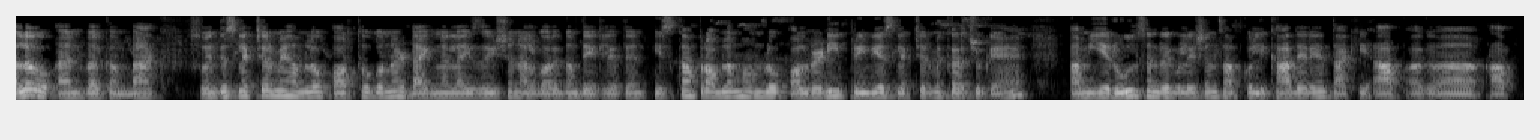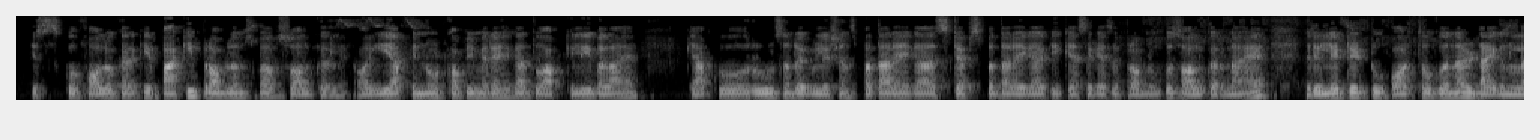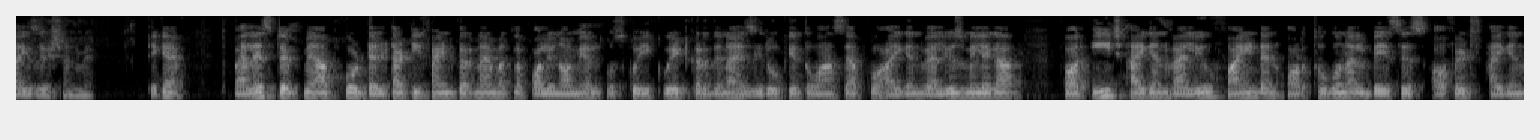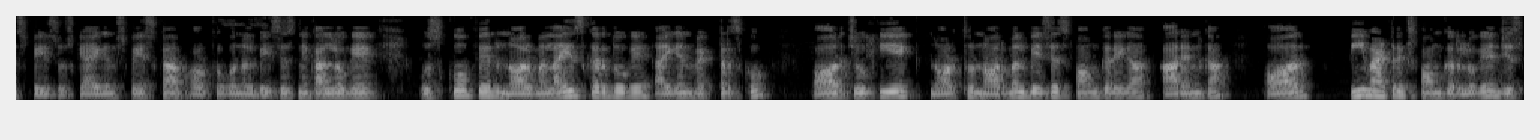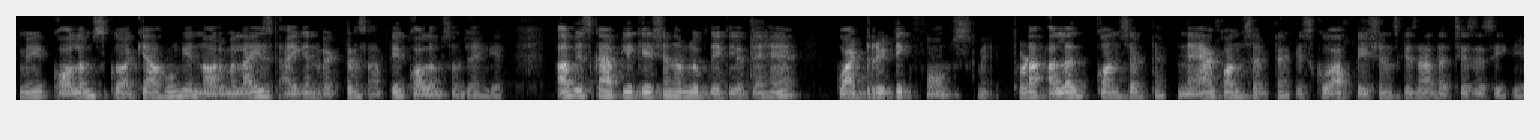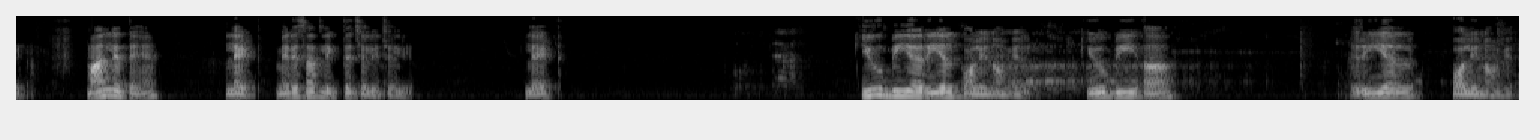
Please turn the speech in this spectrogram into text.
Hello and welcome back so in this lecture में हम लोग ऑर्थोगोनल डायगोनलाइजेशन एल्गोरिदम देख लेते हैं। इसका प्रॉब्लम हम लोग ऑलरेडी प्रीवियस लेक्चर में कर चुके हैं। हम ये रूल्स एंड रेगुलेशंस आपको लिखा दे रहे हैं ताकि आप अग, आप इसको फॉलो करके बाकी प्रॉब्लम्स को आप सॉल्व कर लें। और ये आपके नोट कॉपी में रहेगा तो आपके लिए भला है कि आपको रूल्स एंड रेगुलेशंस पता रहेगा स्टेप्स पता रहेगा कि कैसे कैसे प्रॉब्लम को सॉल्व करना है रिलेटेड टू ऑर्थोगोनल डायगोनलाइजेशन में। ठीक है? पहले स्टेप में आपको डेल्टा टी फाइंड करना है मतलब पॉलिनोमियल उसको इक्वेट कर देना है ज़ीरो के तो वहाँ से आपको आइगन वैल्यूज़ मिलेगा। For each eigen value find an orthogonal basis of its eigen space उसके आइगन स्पेस का आप ऑर्थोगोनल बेसिस निकाल लोगे, उसको फिर नॉर्मलाइज कर दोगे आइगन वेक्टर्स को, और जो कि एक नॉर्थो नॉर्मल बेसिस फॉर्म करेगा आर एन का, और पी मैट्रिक्स फॉर्म कर लोगे, जिसमें कॉलम्स क्या होंगे नॉर्मलाइज्ड आइगन वेक्टर्स आपके कॉलम्स हो जाएँगे। अब इसका एप्लीकेशन हम लोग देख लेते हैं। क्वाड्रेटिक फॉर्म्स में। थोड़ा अलग कॉन्सेप्ट है, नया कॉन्सेप्ट है, इसको आप पेशेंस के साथ अच्छे से सीखिएगा। मान लेते हैं लेट मेरे साथ लिखते चलिए चलिए। Let Q be a real polynomial Q be a real polynomial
